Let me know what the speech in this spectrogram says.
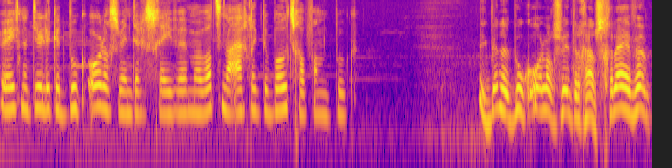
U heeft natuurlijk het boek Oorlogswinter geschreven, maar wat is nou eigenlijk de boodschap van het boek? Ik ben het boek Oorlogswinter gaan schrijven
